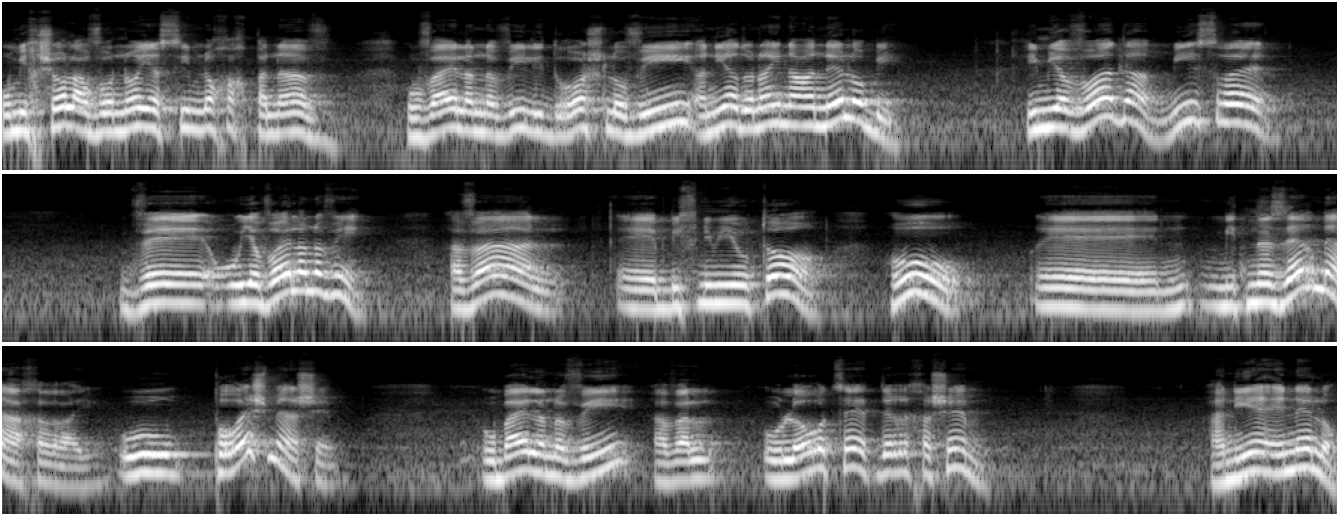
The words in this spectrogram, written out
ומכשול עוונו ישים נוכח פניו, ובא אל הנביא לדרוש לו בי, אני אדוני נענה לו בי. אם יבוא אדם מישראל, והוא יבוא אל הנביא, אבל אה, בפנימיותו הוא אה, מתנזר מאחריי, הוא פורש מהשם. הוא בא אל הנביא, אבל הוא לא רוצה את דרך השם. אני אענה לו.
